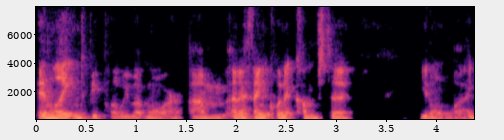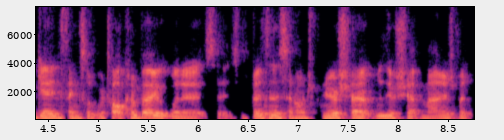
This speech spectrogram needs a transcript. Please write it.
enlightened people a wee bit more. Um, and I think when it comes to you know, again, things that we're talking about, whether it's, it's business and entrepreneurship, leadership, management,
